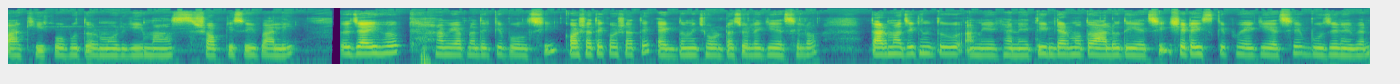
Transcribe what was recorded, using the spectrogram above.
পাখি, কবুতর, মুরগি, মাছ সব কিছুই পালি। তো যাই হোক, আমি আপনাদেরকে বলছি, কষাতে কষাতে একদমই ঝোলটা চলে গিয়েছিল। তার মাঝে কিন্তু আমি এখানে তিনটার মতো আলু দিয়েছি, সেটা স্কিপ হয়ে গিয়েছে, বুঝে নেবেন।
